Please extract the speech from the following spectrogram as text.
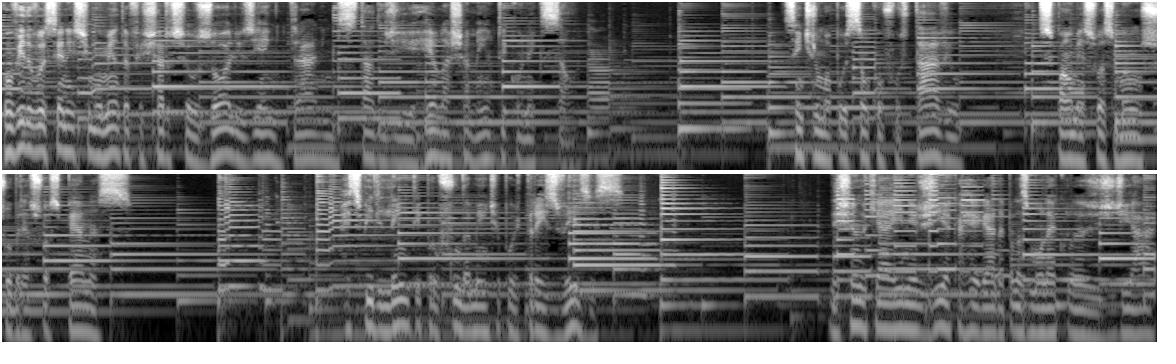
Eu convido você neste momento a fechar os seus olhos e a entrar em estado de relaxamento e conexão. Sente numa posição confortável, espalme as suas mãos sobre as suas pernas. Respire lenta e profundamente por três vezes, deixando que a energia carregada pelas moléculas de ar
